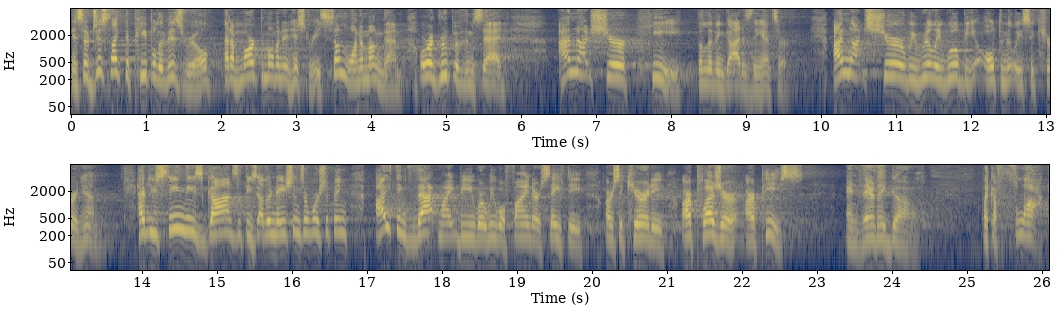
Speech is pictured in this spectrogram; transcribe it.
And so, just like the people of Israel, at a marked moment in history, someone among them or a group of them said, I'm not sure He, the living God, is the answer. I'm not sure we really will be ultimately secure in Him. Have you seen these gods that these other nations are worshiping? I think that might be where we will find our safety, our security, our pleasure, our peace. And there they go, like a flock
